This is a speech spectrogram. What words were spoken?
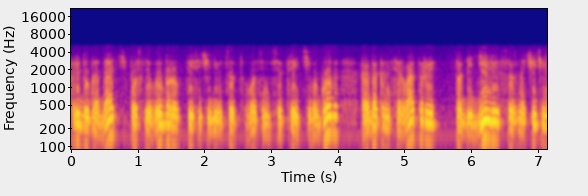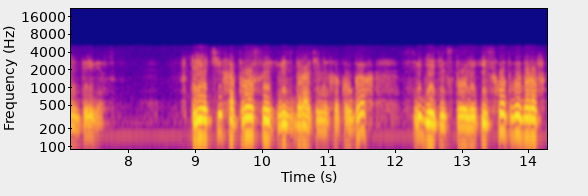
предугадать после выборов 1983 года, когда консерваторы победили со значительным перевесом. В-третьих, опросы в избирательных округах свидетельствовали, исход выборов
